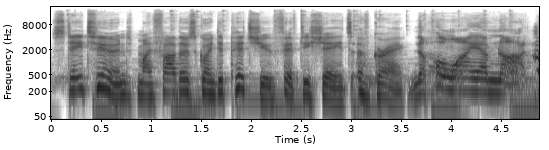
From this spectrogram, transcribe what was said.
Stay tuned. My father's going to pitch you Fifty Shades of Grey. No, I am not.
